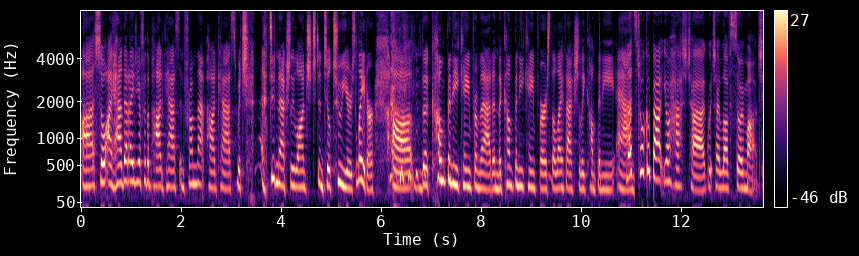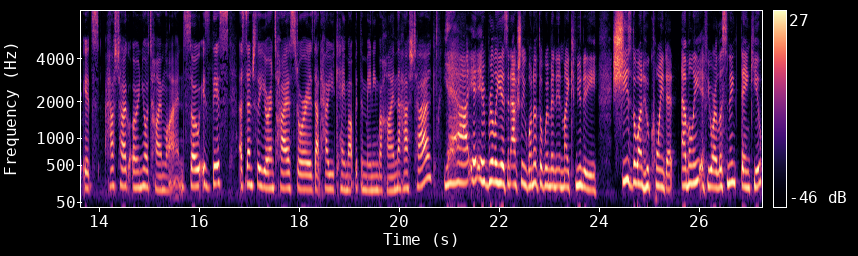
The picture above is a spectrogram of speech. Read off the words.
Uh, so I had that idea for the podcast, and from that podcast, which didn't actually launch until two years later, uh, the company came from that, and the company came first, the Life Actually company. And let's talk about your hashtag, which I love so much. It's hashtag Own Your Timeline. So is this essentially your entire story? Is that how you came up with the meaning behind the hashtag? Yeah, it, it really is, and actually actually one of the women in my community. She's the one who coined it. Emily, if you are listening, thank you.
